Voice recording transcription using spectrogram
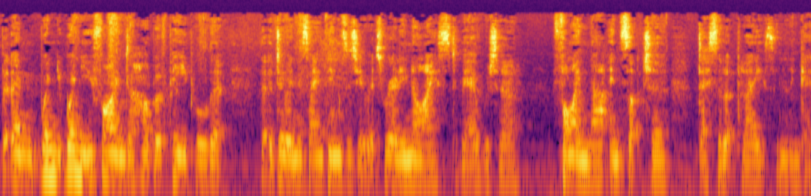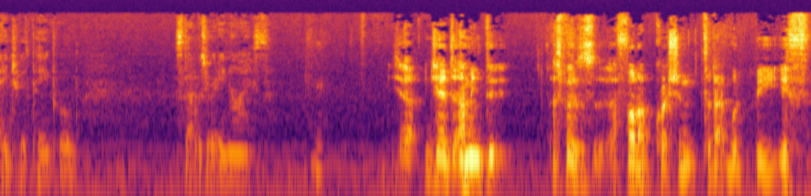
But then when when you find a hub of people that that are doing the same things as you. It's really nice to be able to find that in such a desolate place and engage with people. So that was really nice. Yeah, yeah. I mean, I suppose a follow-up question to that would be if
